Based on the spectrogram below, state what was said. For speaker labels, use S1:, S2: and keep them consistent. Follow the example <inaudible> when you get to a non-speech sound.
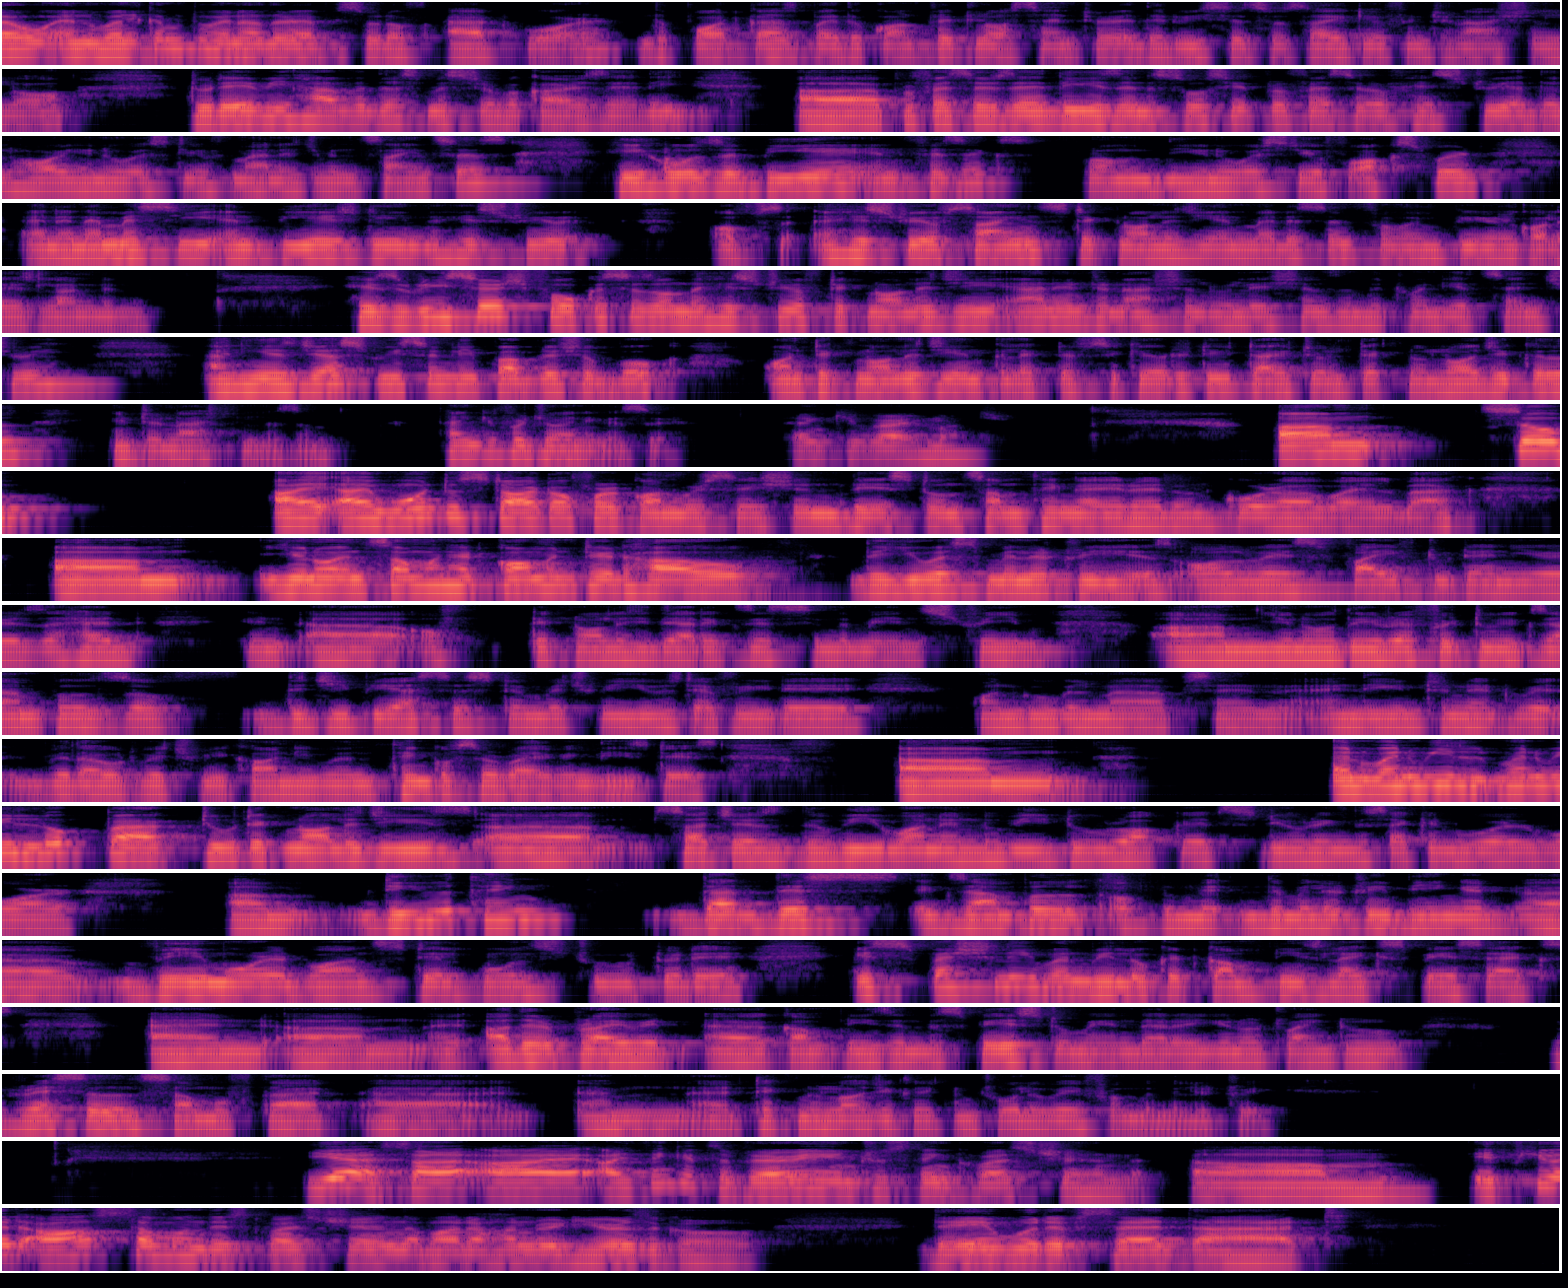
S1: Hello, and welcome to another episode of At War, the podcast by the Conflict Law Center at the Research Society of International Law. Today we have with us Mr. Waqar Zaidi. Uh, professor Zaidi is an associate professor of history at the Lahore University of Management Sciences. He holds a BA in physics from the University of Oxford and an MSc and PhD in the history of, history of science, technology, and medicine from Imperial College London. His research focuses on the history of technology and international relations in the 20th century, and he has just recently published a book on technology and collective security titled Technological Internationalism. Thank you for joining us, sir.
S2: Thank you very much.
S1: Um, so, I, I, want to start off our conversation based on something I read on Quora a while back. Um, you know, and someone had commented how the US military is always five to 10 years ahead in, uh, of technology that exists in the mainstream. Um, you know, they refer to examples of the GPS system, which we used every day on Google Maps and, and the internet, without which we can't even think of surviving these days. Um, and when we when we look back to technologies uh, such as the V1 and the V2 rockets during the Second World War, um, do you think that this example of the, the military being uh, way more advanced still holds true today, especially when we look at companies like SpaceX and um, other private uh, companies in the space domain that are you know trying to wrestle some of that uh, um, uh, technological control away from the military.
S2: Yes i, I, I think it's a very interesting question. Um, if you had asked someone this question about 100 years ago they would have said that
